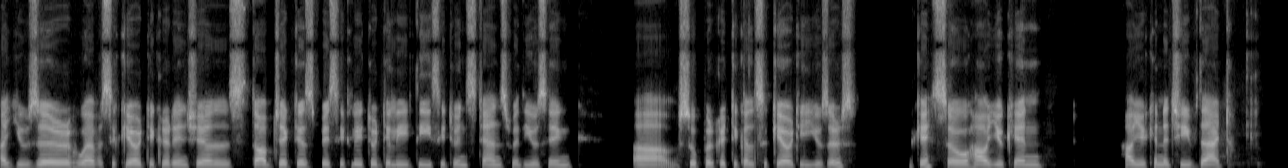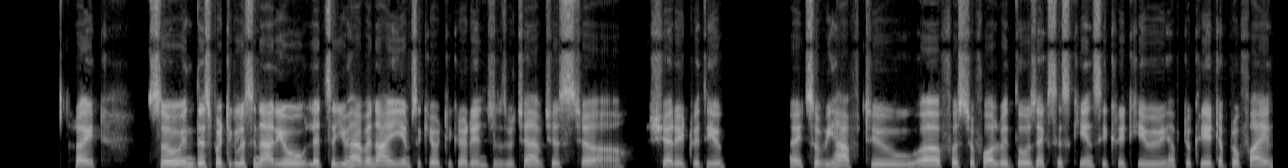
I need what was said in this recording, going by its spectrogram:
a user who have a security credentials. The object is basically to delete the EC2 instance with using um, supercritical security users. Okay, so how you can how you can achieve that, right? So in this particular scenario, let's say you have an IAM security credentials, which I have just uh, shared it with you, right? So we have to uh, first of all with those access key and secret key, we have to create a profile,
